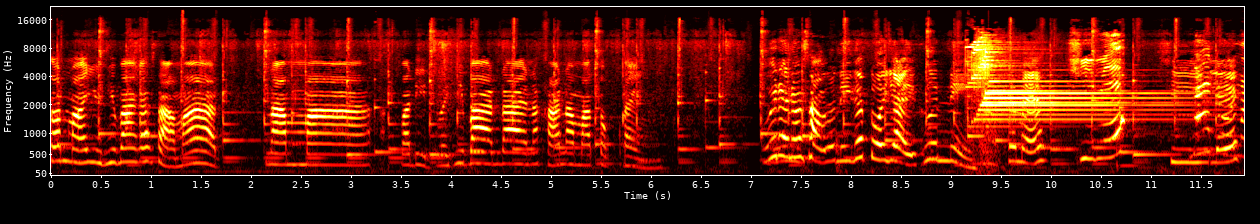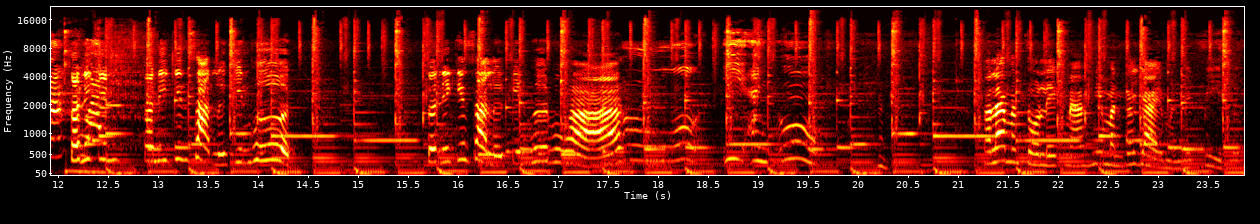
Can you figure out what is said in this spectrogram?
ต้นไม้อยู่ที่บ้านก็สามารถนำมาประดิษฐ์ไว้ที่บ้านได้นะคะนำมาตกแต่งอุ้ยไดโนเสาร์ตัวนี้ก็ตัวใหญ่ขึ้นนี่ใช่ไหมชีเล็กชีเล็กตัวนี้กินตัวนี้กินสัตว์หรือกินพืช ตัวนี้กินสัตว์หรือกินพืชภูผาโอ้อีอันอูตอนแรกมันตัวเล็กนะ นี่มันก็ใหญ่เหมือนเม็ดบีดเลย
